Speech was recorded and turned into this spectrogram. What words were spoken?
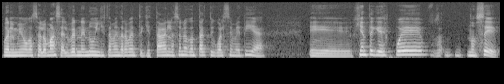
Bueno, el mismo Gonzalo Maza, el Verne Núñez también de repente, que estaba en la zona de contacto, igual se metía. Eh, gente que después, no sé,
